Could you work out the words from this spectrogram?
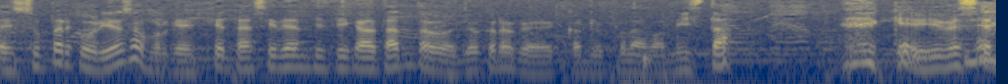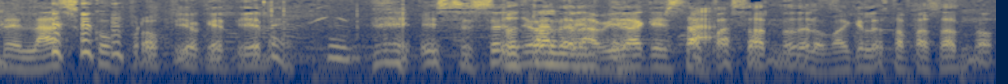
es súper curioso porque es que te has identificado tanto, yo creo que con el protagonista, que vives en el asco propio que tiene ese señor de la vida que está Ah. pasando, de lo mal que le está pasando,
